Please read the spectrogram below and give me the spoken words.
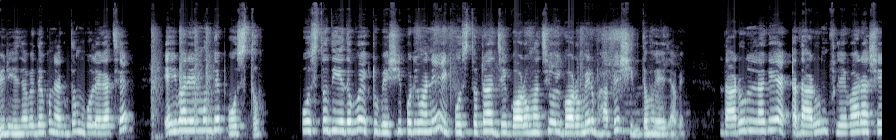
বেরিয়ে যাবে। দেখুন, একদম গলে গেছে। এইবার এর মধ্যে পোস্ত। পোস্ত দিয়ে দেবো একটু বেশি পরিমাণে। এই পোস্তটা যে গরম আছে, ওই গরমের ভাপে সিদ্ধ হয়ে যাবে। দারুণ লাগে, একটা দারুণ ফ্লেভার আসে।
